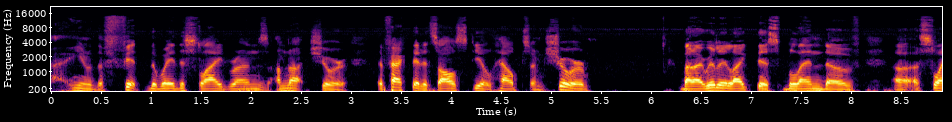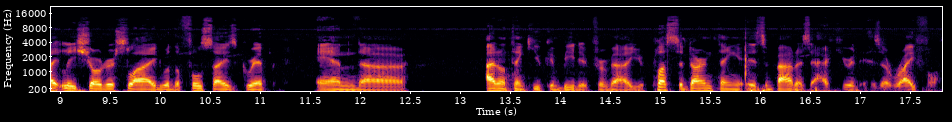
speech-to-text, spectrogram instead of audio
uh, you know the fit, the way the slide runs, I'm not sure. The fact that it's all steel helps, I'm sure. But I really like this blend of uh, a slightly shorter slide with a full size grip and uh, I don't think you can beat it for value. Plus, the darn thing is about as accurate as a rifle,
